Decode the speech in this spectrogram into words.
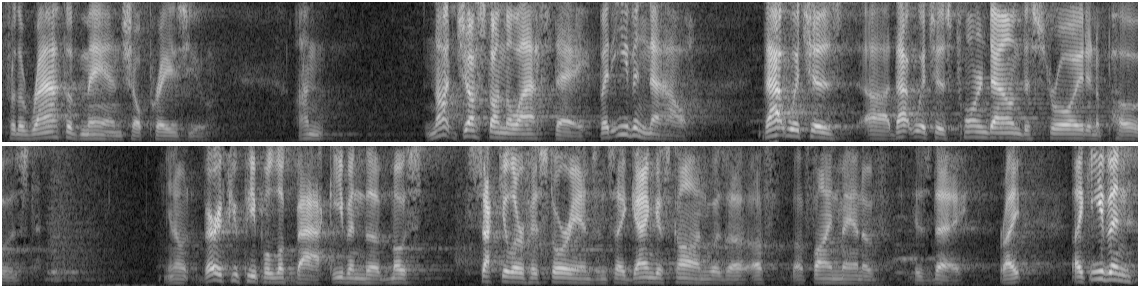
for the wrath of man shall praise you. On, not just on the last day, but even now. That which is, uh, that which is torn down, destroyed, and opposed. You know, very few people look back, even the most secular of historians and say Genghis Khan was a, a, a fine man of his day, right? Like even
